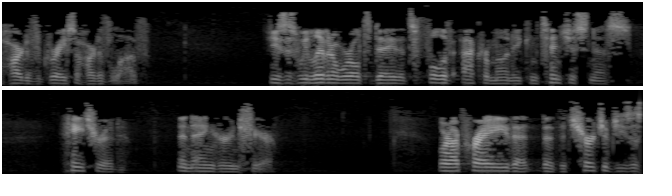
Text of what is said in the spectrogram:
a heart of grace, a heart of love. Jesus, we live in a world today that's full of acrimony, contentiousness, hatred, and anger and fear. Lord, I pray that, that the Church of Jesus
